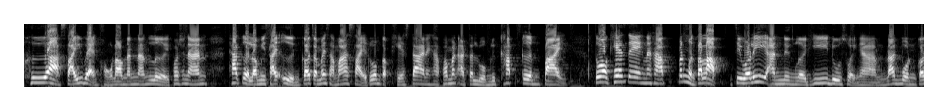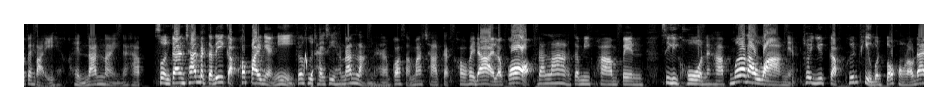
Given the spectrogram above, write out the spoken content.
เพื่อไซส์แหวนของเรานั้นๆ เลย เพราะฉะนั้นถ้าเกิดเรามีไซส์อื่นก็จะไม่สามารถใส่ร่วมกับเคสได้นะครับเพราะมันอาจจะหลวมหรือคับเกินไป ตัวเคสเองนะครับ มันเหมือนตลับจิวเวลรี่อันหนึ่งเลยที่ดูสวยงาม ด้านบนก็จะใสเห็นด้านในนะครับ ส่วนการชาร์จแบตเตอรี่กลับเข้าไปเนี่ยนี่ก็คือ Type C ทางด้านหลังนะครับ ก็สามารถชาร์จกลับเข้าไปได้ แล้วก็ด้านล่างจะมีความเป็นซิลิโคนนะครับ เมื่อเราวางเนี่ยช่วยยึดกับพื้นผิวบนโต๊ะของเราได้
